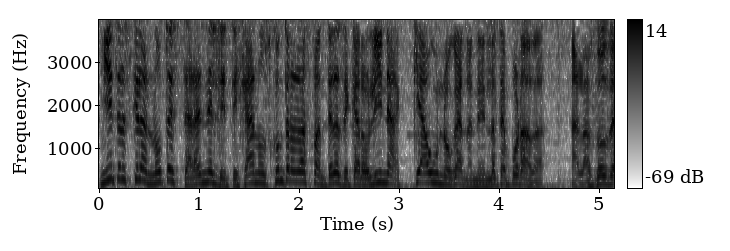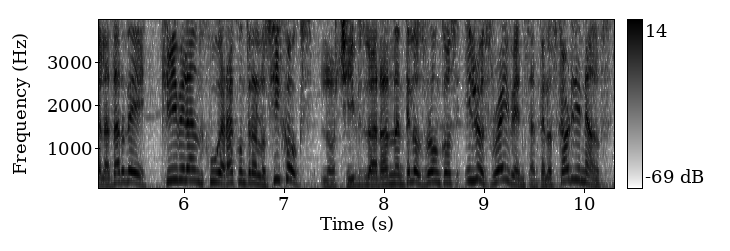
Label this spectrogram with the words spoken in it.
mientras que la nota estará en el de Tejanos contra las Panteras de Carolina, que aún no ganan en la temporada. A las 2 de la tarde, jugará contra los Seahawks, los Chiefs lo harán ante los Broncos y los Ravens ante los Cardinals.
